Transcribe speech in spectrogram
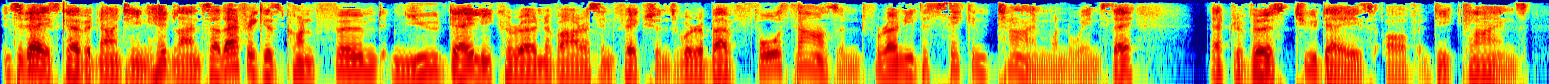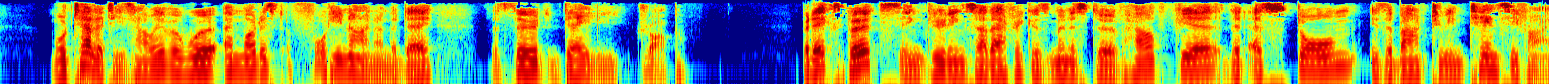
In today's COVID-19 headline, South Africa's confirmed new daily coronavirus infections were above 4,000 for only the second time on Wednesday. That reversed two days of declines. Mortalities, however, were a modest 49 on the day, the third daily drop. But experts, including South Africa's Minister of Health, fear that a storm is about to intensify,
